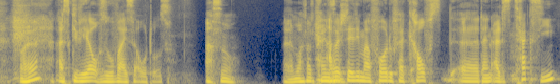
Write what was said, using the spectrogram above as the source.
Oder? Es gibt ja auch so weiße Autos. Ach so. Dann macht das keinen Aber Sinn. stell dir mal vor, du verkaufst äh, dein altes Taxi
